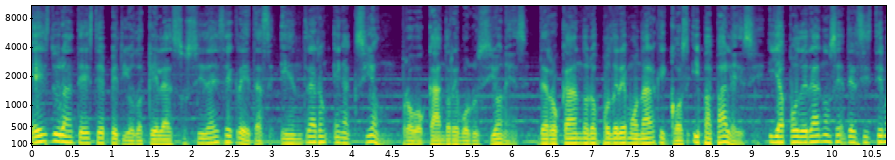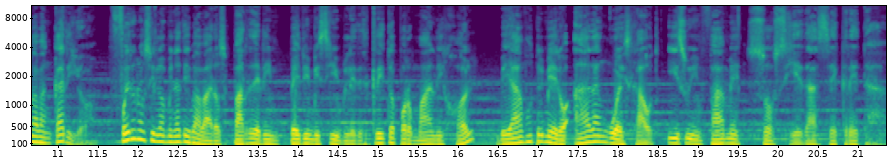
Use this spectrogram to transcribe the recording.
Es durante este periodo que las sociedades secretas entraron en acción, provocando revoluciones, derrocando los poderes monárquicos y papales y apoderándose del sistema bancario. ¿Fueron los Illuminati bávaros parte del imperio invisible descrito por Manly Hall? Veamos primero a Adam Weishaupt y su infame sociedad secreta.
